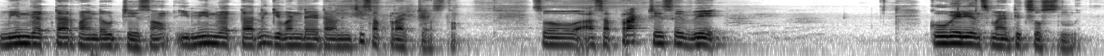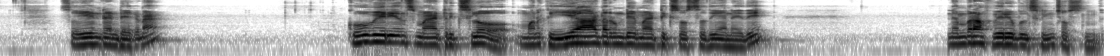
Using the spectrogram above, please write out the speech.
మీన్ వెక్టార్ ఫైండ్ అవుట్ చేసాం. ఈ మీన్ వెక్టార్ని గివన్ డేటా నుంచి సబ్ట్రాక్ట్ చేస్తాం. సో ఆ సబ్ట్రాక్ట్ చేసే వే కోవేరియన్స్ మ్యాట్రిక్స్ వస్తుంది. సో ఏంటంటే ఇక్కడ? కోవేరియన్స్ మ్యాట్రిక్స్లో మనకు ఏ ఆర్డర్ ఉండే మ్యాట్రిక్స్ వస్తుంది అనేది నెంబర్ ఆఫ్ వేరియబుల్స్ నుంచి వస్తుంది.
